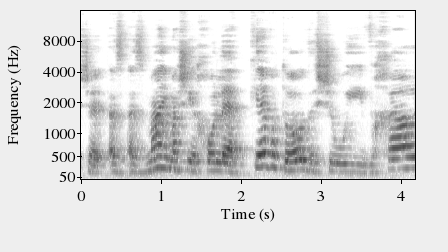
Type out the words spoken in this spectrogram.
ש... אז, אז מים, מה שיכול לעכב אותו זה שהוא יבחר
